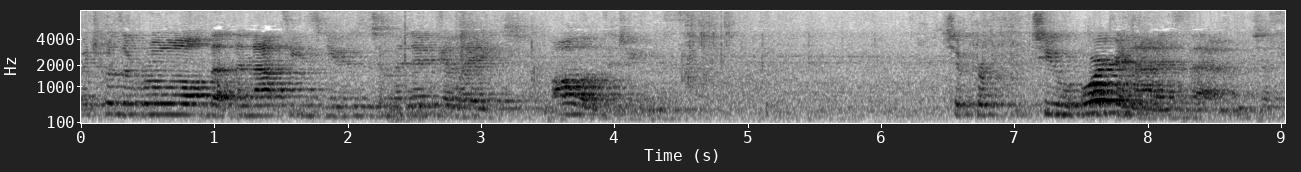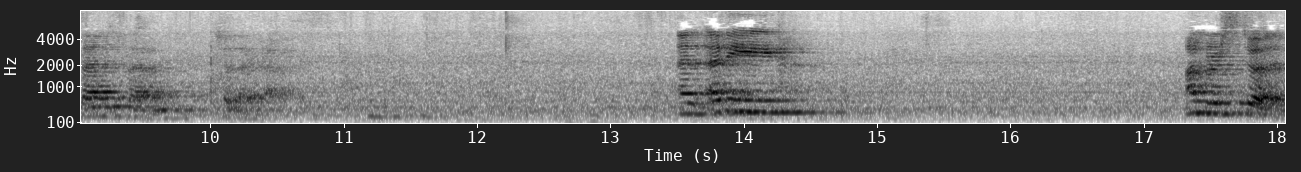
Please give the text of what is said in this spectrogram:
which was a role that the Nazis used to manipulate all of the Jews, to, to organize them, to send them to their deaths. And Etty understood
